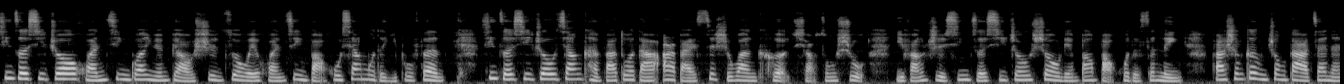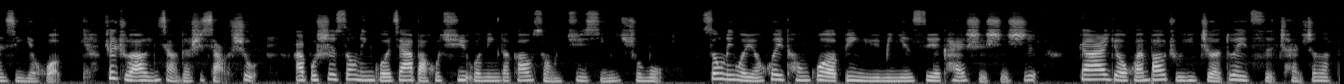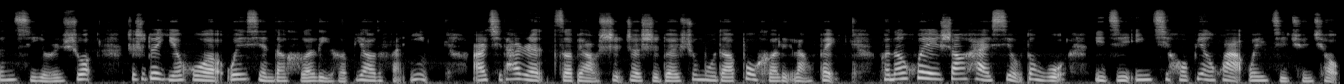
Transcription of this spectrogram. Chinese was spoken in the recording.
新泽西州环境官员表示，作为环境保护项目的一部分，新泽西州将砍伐多达二百四十万棵小松树，以防止新泽西州受联邦保护的森林发生更重大灾难性野火。这主要影响的是小树，而不是松林国家保护区闻名的高耸巨型树木。松林委员会通过，并于明年四月开始实施。然而，有环保主义者对此产生了分歧。有人说这是对野火危险的合理和必要的反应，而其他人则表示这是对树木的不合理浪费，可能会伤害稀有动物，以及因气候变化危及全球。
